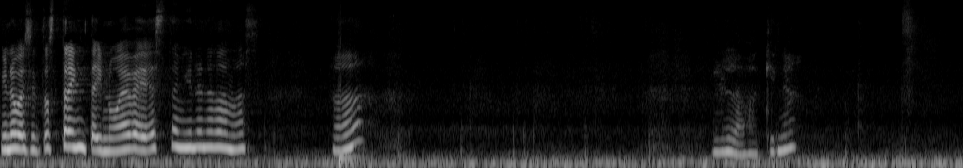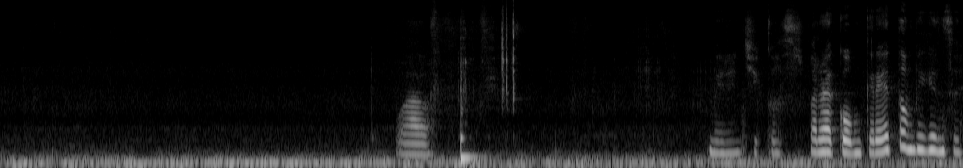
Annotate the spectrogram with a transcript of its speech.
1939 este, miren nada más. ¿Ah? Miren la máquina. Wow. Miren chicos, para concreto, fíjense.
